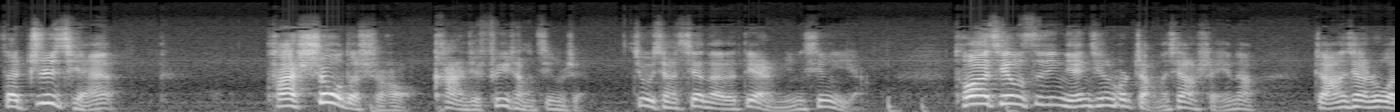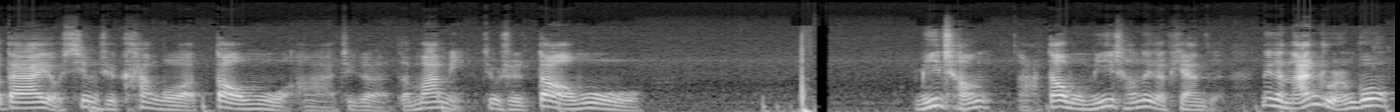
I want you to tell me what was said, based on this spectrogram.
在之前他瘦的时候看上去非常精神，就像现在的电影明星一样。图哈切夫斯基年轻时候长得像谁呢？长得像如果大家有兴趣看过《盗墓》啊，这个《The Mummy》就是《盗墓迷城》啊，《盗墓迷城》那个片子，那个男主人公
